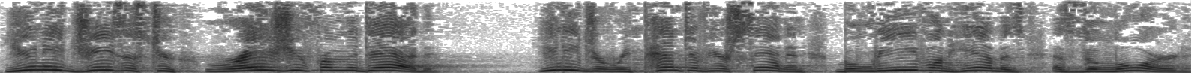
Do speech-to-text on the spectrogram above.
You need Jesus to raise you from the dead. You need to repent of your sin and believe on Him as, as the Lord.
